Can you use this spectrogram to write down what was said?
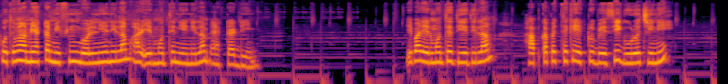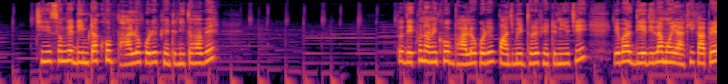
প্রথমে আমি একটা মিক্সিং বোল নিয়ে নিলাম আর এর মধ্যে নিয়ে নিলাম একটা ডিম। এবার এর মধ্যে দিয়ে দিলাম হাফ কাপের থেকে একটু বেশি গুঁড়ো চিনি। চিনির সঙ্গে ডিমটা খুব ভালো করে ফেটে নিতে হবে। তো দেখুন আমি খুব ভালো করে পাঁচ মিনিট ধরে ফেটে নিয়েছি। এবার দিয়ে দিলাম ওই একই কাপের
